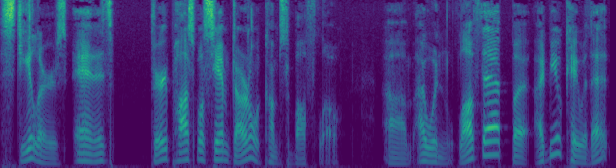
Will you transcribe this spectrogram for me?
Steelers, and it's very possible Sam Darnold comes to Buffalo. Um, I wouldn't love that, but I'd be okay with that.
